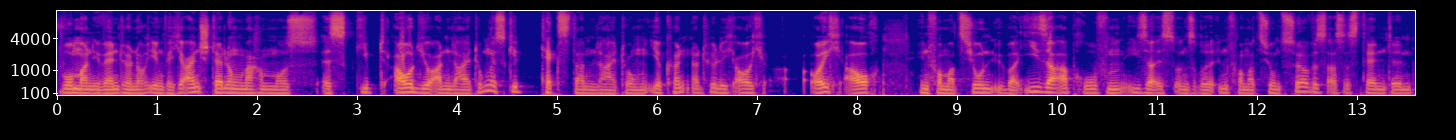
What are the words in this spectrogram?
wo man eventuell noch irgendwelche Einstellungen machen muss. Es gibt Audioanleitungen, es gibt Textanleitungen. Ihr könnt natürlich euch, euch auch Informationen über ISA abrufen. ISA ist unsere Informationsservice-Assistentin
